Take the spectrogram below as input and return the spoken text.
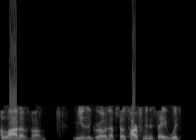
a lot of um, music growing up, so it's hard for me to say which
